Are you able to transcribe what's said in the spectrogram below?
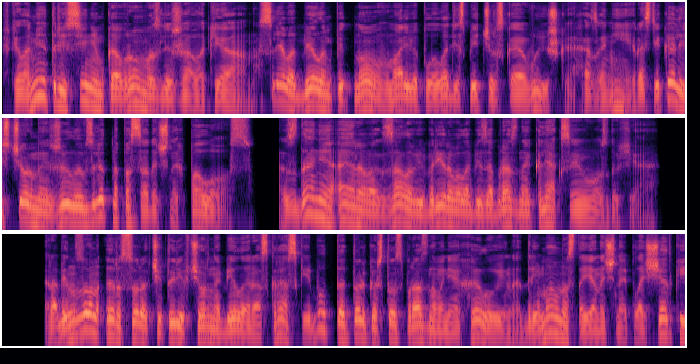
В километре синим ковром возлежал океан. Слева белым пятном в мареве плыла диспетчерская вышка, а за ней растекались черные жилы взлетно-посадочных полос. Здание аэровокзала вибрировало безобразной кляксой в воздухе. Робинзон Р-44 в черно-белой раскраске, будто только что с празднования Хэллоуина, дремал на стояночной площадке,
